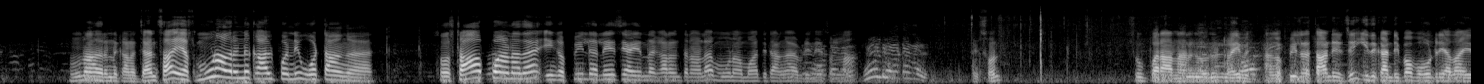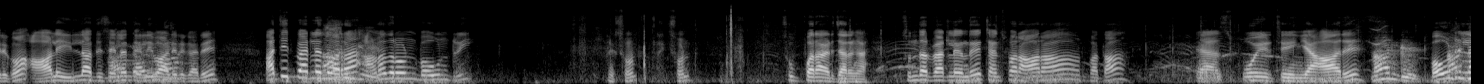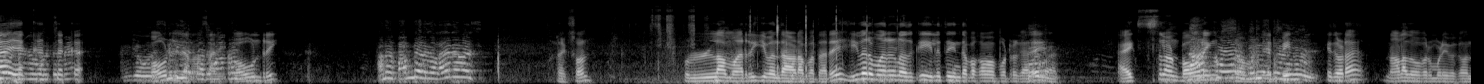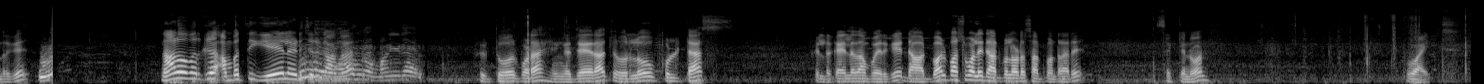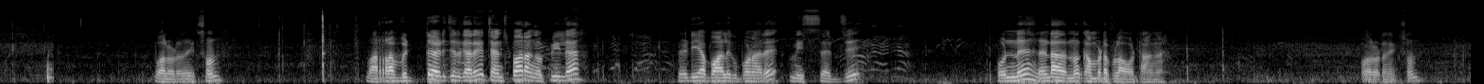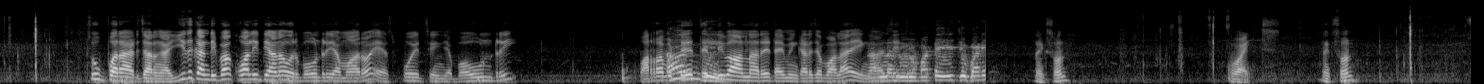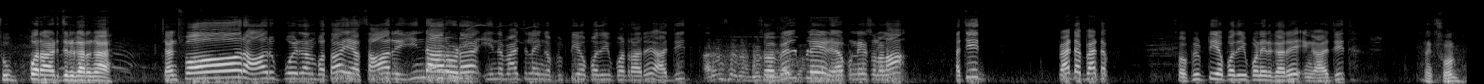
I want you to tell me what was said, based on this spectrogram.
மூணாவது ரன்னுக்கான சான்ஸா எஸ் மூணாவது ரன்னு கால் பண்ணி ஓட்டாங்க. ஸோ ஸ்டாப் ஆனதை இங்கே ஃபீல்டர் லேசியாக இருந்த காரணத்தினால மூணா மாற்றிட்டாங்க அப்படின்னே சொல்லலாம். நெக்ஸ்ட் ஒன் சூப்பராக ஆனாருங்க ஒரு டிரைவ் அங்கே ஃபீல்டரை தாண்டிடுச்சு இது கண்டிப்பாக பவுண்டரியாக தான் இருக்கும். ஆளே இல்லாத திசையில் தெளிவாக ஆடி இருக்காரு அஜித் பேட்லேருந்து வர another one boundary next one next one சூப்பராக அடிச்சாருங்க. சுந்தர் பேட்லேருந்து சான்ஸ் ஃபார் ஆறா பார்த்தா எஸ் போயிடுச்சு இங்கே ஆறு. பவுண்டரியில் எக்கச்சக்க பவுண்டரி தானா சாரி பவுண்டரி நெக்ஸ்ட் ஒன் ஃபுல்லாக மறுகி வந்து ஆட பார்த்தாரு. இவர் மறுனதுக்கு இழுத்து இந்த பக்கமாக போட்டிருக்காரு. எக்ஸலன்ட் பவுலிங் இதோட நாலாவது ஓவர் முடிவுக்கு வந்திருக்கு. நாலு ஓவருக்கு ஐம்பத்தி ஏழு அடிச்சிருக்காங்க. ஃபிஃப்த் ஓவர் போட. எங்கள் ஜெயராஜ் ஒரு லோ ஃபுல் டேஸ் ஃபீல்டர் கையில் தான் போயிருக்கு. டாட் பால் ஃபர்ஸ்ட் பாலே டாட் பாலோட ஸ்டார்ட் பண்ணுறாரு செகண்ட் ஒன் ஒயிட் பாலோட நெக்ஸ்ட் ஒன் வர்ற விட்டு அடிச்சிருக்காரு. சான்ஸ் பார் அங்கே ஃபீல்டர் ரெடியாக பாலுக்கு போனார். மிஸ் அடிச்சு ஒன்று ரெண்டாவது இன்னும் கம்ஃபர்டபுளாக ஓட்டாங்க. பாலோட நெக்ஸ்ட் ஒன் சூப்பராக அடிச்சாருங்க. இது கண்டிப்பாக குவாலிட்டியான ஒரு பவுண்டரியாக மாறும். எஸ் போயிடுச்சு இங்கே பவுண்டரி வர்ற விட்டு தெளிவாக ஆடினாரு டைமிங் கிடைச்ச பால. எங்க அஜித். ஒரு மட்டை ஈச்சு பண்ணி. Next one wide next one சூப்பராக அடிச்சிருக்காருங்க. சான்ஸ் ஃபார் ஆறு போயிடுதான்னு பார்த்தா எஸ் ஆறு. இந்த ஆரோட இந்த மேட்ச்சில் இங்கே ஃபிஃப்டியை பதிவு பண்ணுறாரு அஜித். ஸோ வெல் பிளேடு அப்படின்னே சொல்லலாம். அஜித். பேட்டப் பேட்டப் ஸோ ஃபிஃப்டியை பதிவு பண்ணியிருக்காரு எங்கள் அஜித். நெக்ஸ்ட் ஒன்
